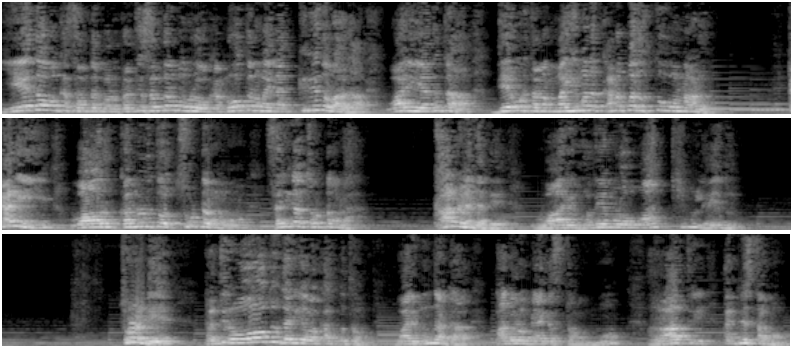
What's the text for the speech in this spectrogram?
ఏదో ఒక సందర్భంలో ప్రతి సందర్భంలో ఒక నూతనమైన క్రియ ద్వారా వారి ఎదుట దేవుడు తన మహిమను కనపరుస్తూ ఉన్నాడు. కానీ వారు కన్నులతో చూడటము సరిగా చూడటంలా. కారణం ఏంటంటే వారి హృదయంలో వాక్యం లేదు. చూడండి ప్రతిరోజు జరిగే ఒక అద్భుతం. వారి ముందట పగలు మేఘస్తంభము రాత్రి అగ్నిస్తంభం.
